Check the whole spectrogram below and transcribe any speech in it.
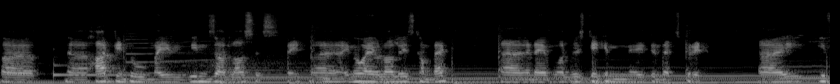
uh, heart into my wins or losses. Right? I know I will always come back, and I've always taken it in that spirit uh, if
